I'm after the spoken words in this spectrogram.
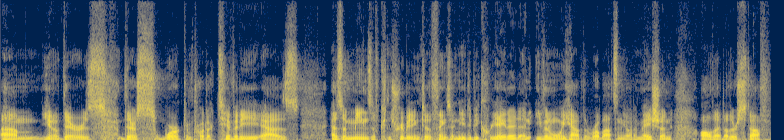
um, you know, there's, there's work and productivity as, as a means of contributing to the things that need to be created. And even when we have the robots and the automation, all that other stuff,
